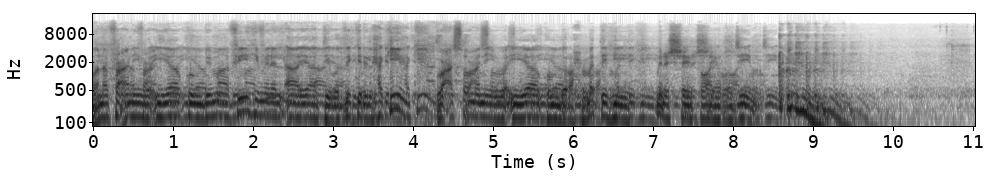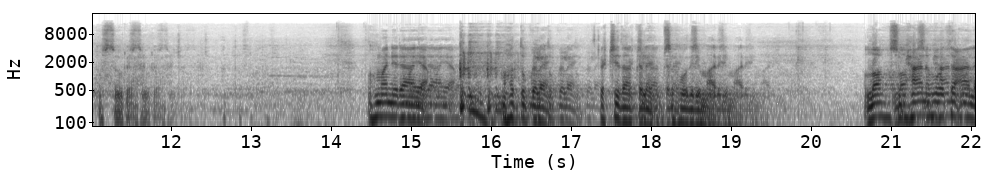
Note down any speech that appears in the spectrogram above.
ونفعني وإياكم بما فيه من الآيات والذكر الحكيم. وعصمني وإياكم برحمته من الشيطان الرجيم. ബഹുമാന്യരായ മഹത്തുക്കളെ രക്ഷിതാക്കളെ സഹോദരിമാരെ. അള്ളാഹു സുഹാനുഭവത്താല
